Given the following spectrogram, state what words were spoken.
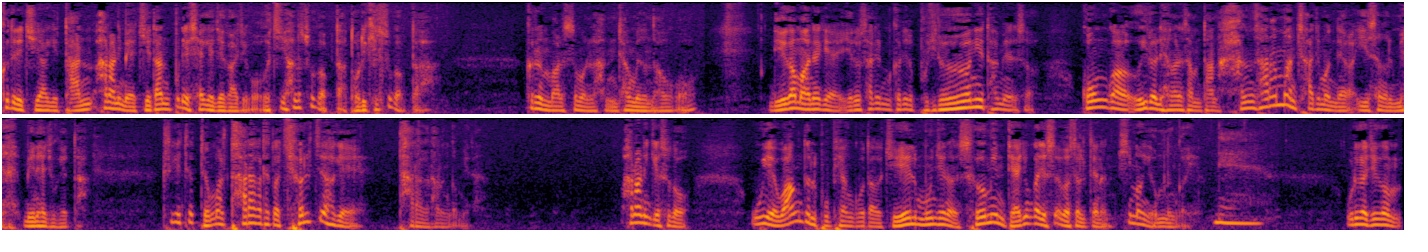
그들의 죄악이 단 하나님의 재단 뿔에 새겨져 가지고 어찌할 수가 없다. 돌이킬 수가 없다. 그런 말씀을 한 장면도 나오고 네가 만약에 예루살렘 거리를 부지런히 타면서 공과 의를 행하는 사람 단 한 사람만 찾으면 내가 이 성을 면해 주겠다. 그렇게 정말 타락을 해도 철저하게 타락을 하는 겁니다. 하나님께서도 위에 왕들을 부패한 것보다 제일 문제는 서민 대중까지 썩었을 때는 희망이 없는 거예요. 네. 우리가 지금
